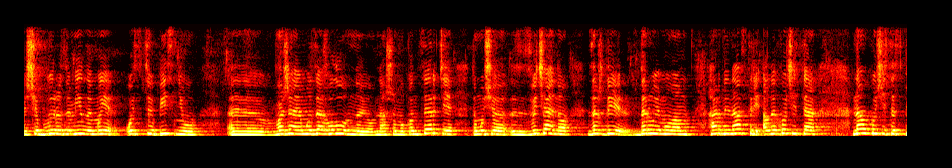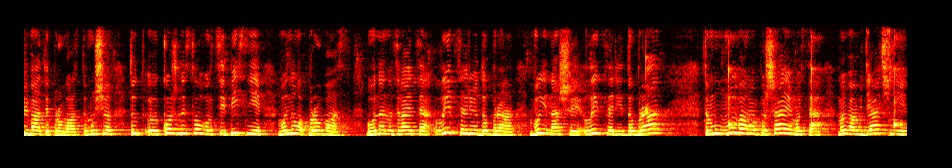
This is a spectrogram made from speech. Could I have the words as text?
щоб ви розуміли, ми ось цю пісню е, вважаємо заголовною в нашому концерті, тому що, е, звичайно, завжди даруємо вам гарний настрій, але хочеться. Нам хочеться співати про вас, тому що тут е, кожне слово в цій пісні воно про вас, бо вона називається Лицарю добра. Ви наші лицарі добра. Тому ми вами пишаємося, ми вам вдячні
